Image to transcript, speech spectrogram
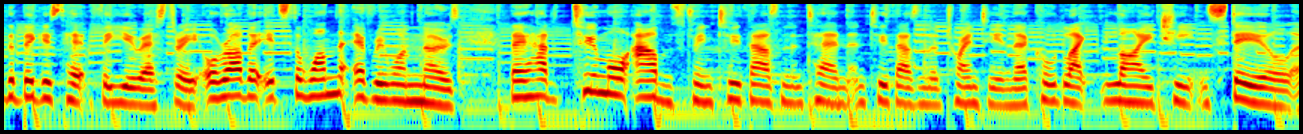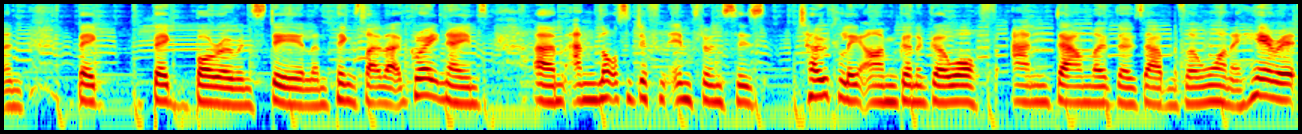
the biggest hit for US3, or rather, it's the one that everyone knows. They had two more albums between 2010 and 2020, and they're called like Lie, Cheat, and Steal, and Beg, Beg, Borrow, and Steal, and things like that. Great names um, and lots of different influences. Totally, I'm going to go off and download those albums. I want to hear it.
